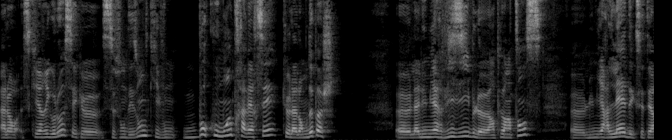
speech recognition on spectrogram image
Alors, ce qui est rigolo, c'est que ce sont des ondes qui vont beaucoup moins traverser que la lampe de poche. Euh, la lumière visible un peu intense, euh, lumière LED, etc.,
